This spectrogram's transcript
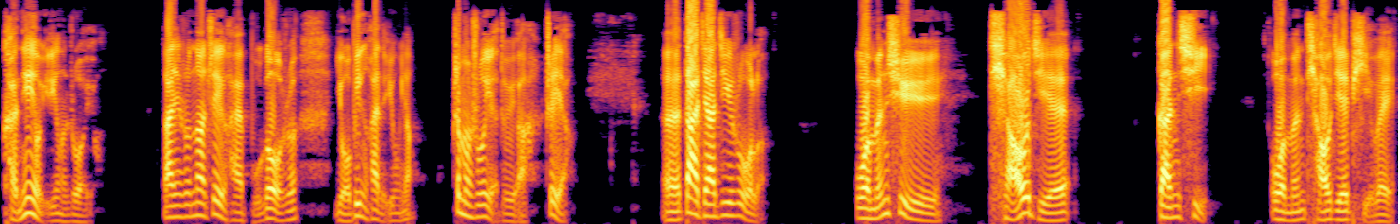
肯定有一定的作用。大家说那这个还不够，说有病还得用药，这么说也对啊。这样，呃，大家记住了，我们去调节肝气，我们调节脾胃，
